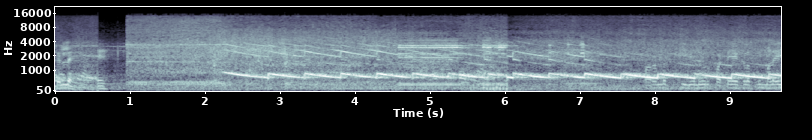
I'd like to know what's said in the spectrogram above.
தெரியல பரமத்தி வேலூர் பட்டய கிளப்பு மலை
